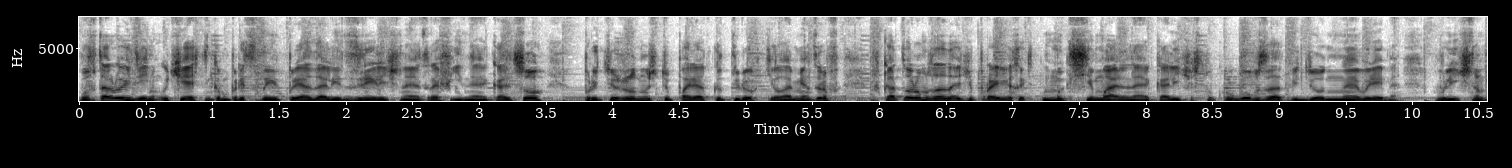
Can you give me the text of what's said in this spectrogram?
Во второй день участникам предстоит преодолеть зрелищное трофейное кольцо протяженностью порядка трех километров, в котором задача проехать максимальное количество кругов за отведенное время в личном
